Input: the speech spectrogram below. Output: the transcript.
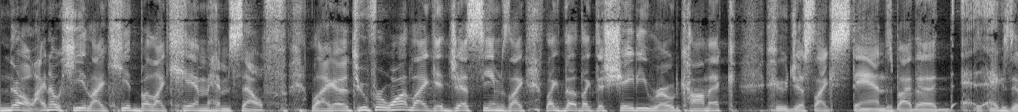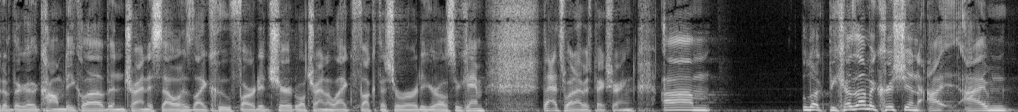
No, I know he like he, but like him himself, like a two for one. Like it just seems like like the like the shady road comic who just like stands by the exit of the comedy club and trying to sell his like who farted shirt while trying to like fuck the sorority girls who came. That's what I was picturing. Um, look, because I'm a Christian, I I'm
